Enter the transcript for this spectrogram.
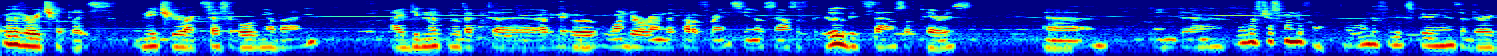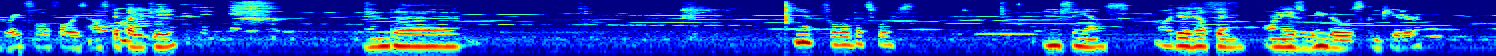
it was a very chill place. Nature accessible nearby, I did not know that. Uh, I've never wandered around that part of France. You know, south of a little bit south of Paris, uh, and uh, it was just wonderful. A wonderful experience. I'm very grateful for his hospitality, and uh, yeah, for what that's worth. Anything else? Oh, I did help him on his Windows computer.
